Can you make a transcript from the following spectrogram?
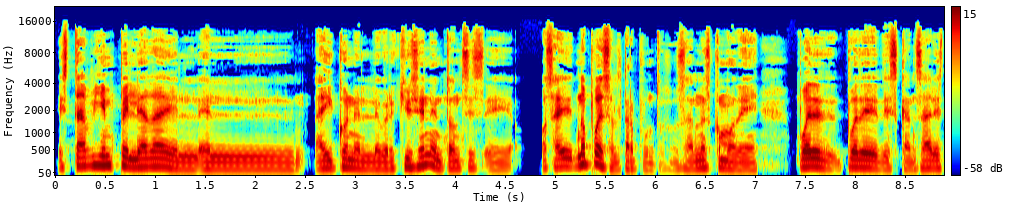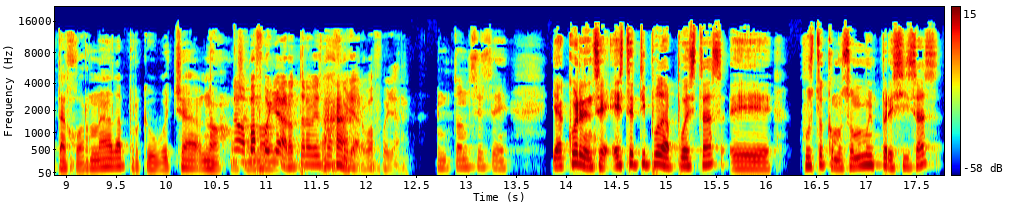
está bien peleada el, el ahí con el Leverkusen, entonces, eh, o sea, no puede soltar puntos. O sea, no es como de puede, puede descansar esta jornada porque hubo cha. No, o No, sea, va a follar, otra vez va Ajá. a follar, va a follar. Entonces, eh, y acuérdense, este tipo de apuestas, eh, justo como son muy precisas,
